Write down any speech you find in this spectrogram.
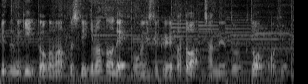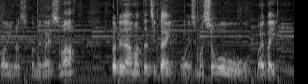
引き続き動画もアップしていきますので、応援してくれる方はチャンネル登録と高評価をよろしくお願いします。それではまた次回お会いしましょう。バイバイ。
